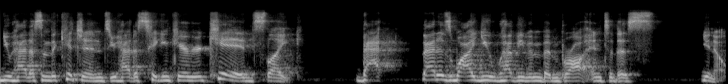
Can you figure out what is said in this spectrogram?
you had us in the kitchens, you had us taking care of your kids, like that that is why you have even been brought into this, you know,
